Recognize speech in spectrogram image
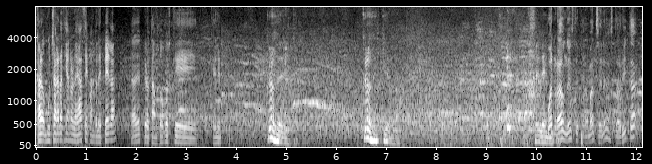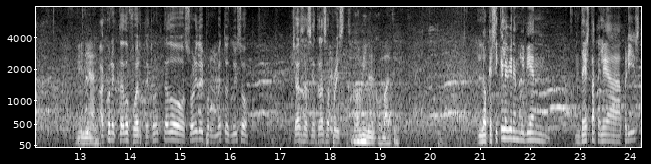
Claro, mucha gracia no le hace cuando le pega, ¿sabes? Pero tampoco es que, que le... Cross de derecha. Cross de izquierda. Excelente. Buen round este para Madsen, ¿eh? Hasta ahorita Genial. ha conectado fuerte, ha conectado sólido y por momentos lo hizo echarse hacia atrás a Priest. Domina el combate. Lo que sí que le viene muy bien de esta pelea a Priest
